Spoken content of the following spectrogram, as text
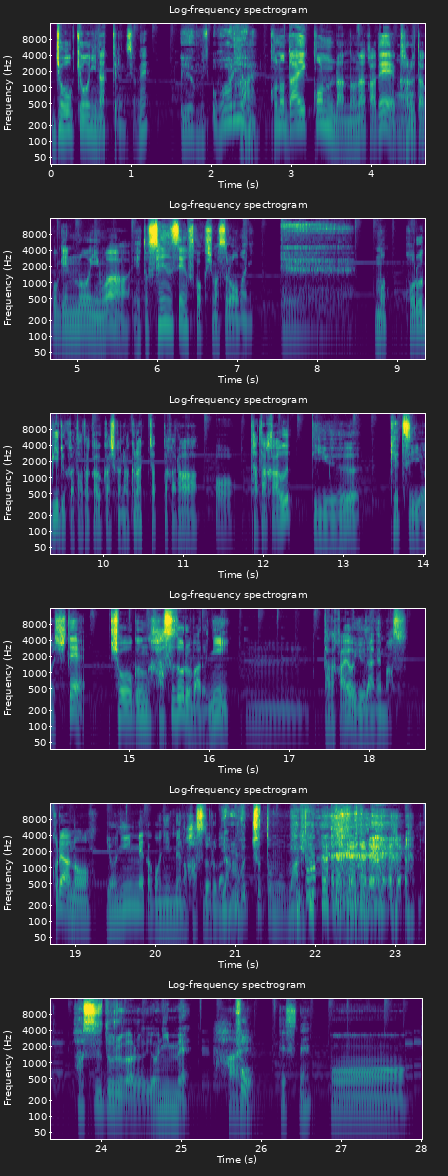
状況になってるんですよね。いやもう終わりやん、はい、この大混乱の中でうん。カルタゴ元老院は、えっと宣戦布告しますローマに。えもう滅びるか戦うかしかなくなっちゃったから戦うっていう決意をして将軍ハスドルバルに戦いを委ねます。これあの4人目か5人目のハスドルバル、ね。いやもうちょっともうまた？ハスドルバル4人目。はい。ですね。おー。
